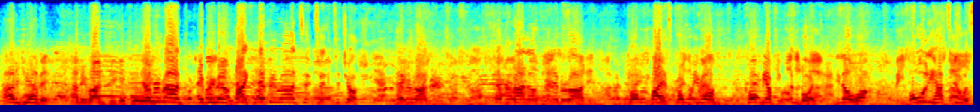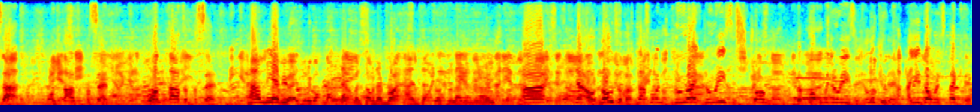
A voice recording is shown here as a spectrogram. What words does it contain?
how did you have it? How many rounds did you give to Ruiz? Every round, Every round. like every round to, to, to Josh. Every round, every round, every round. Call me biased, call me what you want. Call me a fanboy. You know what? All he had to do was that. One thousand percent. One thousand percent. How many heavyweights would have got knocked out with some of them right hands that Joshua landed in Ruiz? Uh, yeah, oh, loads of them. That's why Ruiz, Ruiz is strong. The problem with Ruiz is you look at him and you don't respect him.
